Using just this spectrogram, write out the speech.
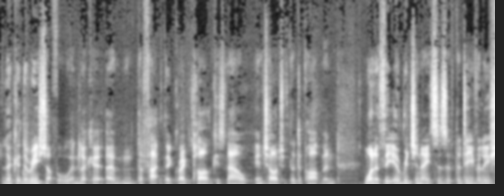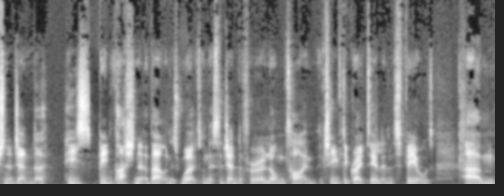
look at the reshuffle and look at um, the fact that Greg Clark is now in charge of the department. One of the originators of the devolution agenda. He's been passionate about and has worked on this agenda for a long time. Achieved a great deal in this field, um,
